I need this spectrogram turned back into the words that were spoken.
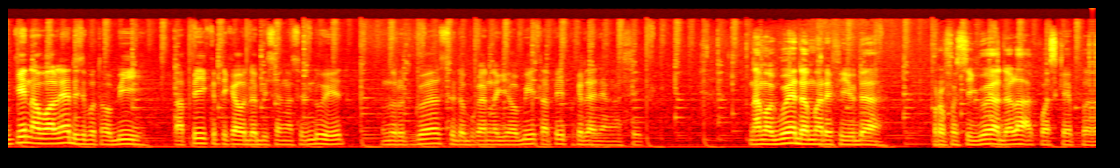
Mungkin awalnya disebut hobi, tapi ketika udah bisa ngasilin duit, menurut gue sudah bukan lagi hobi tapi pekerjaan yang asik. Nama gue Dama Revi Yuda, profesi gue adalah aquascaper.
